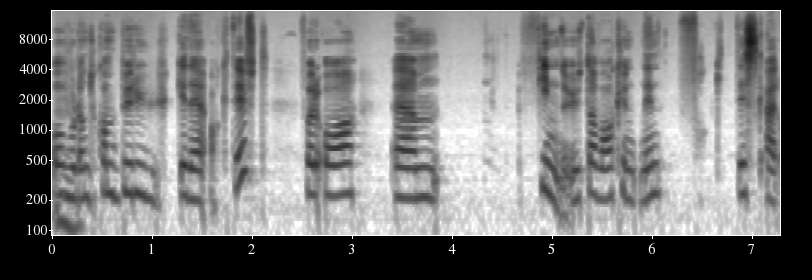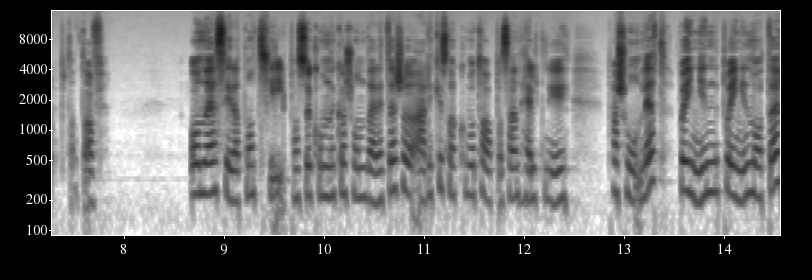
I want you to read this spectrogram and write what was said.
Og mm. hvordan du kan bruke det aktivt for å um, finne ut av hva kunden din faktisk er opptatt av. Og når jeg sier at man tilpasser kommunikasjonen deretter, så er det ikke snakk om å ta på seg en helt ny personlighet. På ingen, på ingen måte.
